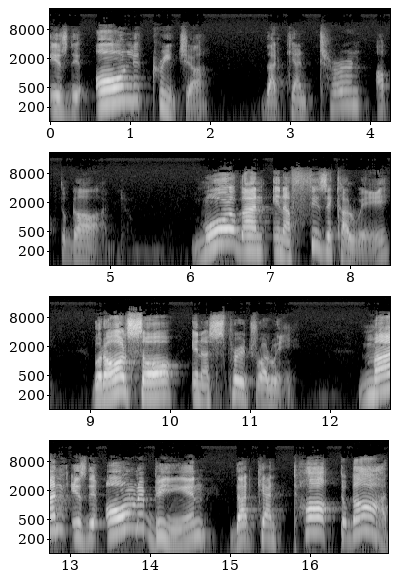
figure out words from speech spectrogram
is the only creature that can turn up to God more than in a physical way, but also in a spiritual way. Man is the only being that can talk to God.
